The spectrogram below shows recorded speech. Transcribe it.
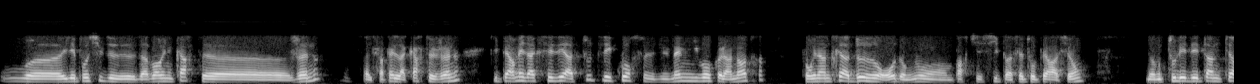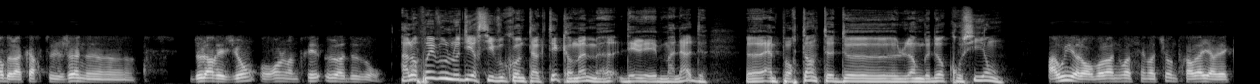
où euh, il est possible d'avoir une carte euh, jeune ça s'appelle la carte jeune, qui permet d'accéder à toutes les courses du même niveau que la nôtre pour une entrée à 2 euros. Donc nous, on participe à cette opération. Donc tous les détenteurs de la carte jeune euh, de la région auront l'entrée, eux, à 2 euros. Alors pouvez-vous nous dire si vous contactez quand même euh, des manades euh, importantes de Languedoc-Roussillon? Ah oui, alors voilà, nous à Saint-Mathieu, on travaille avec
